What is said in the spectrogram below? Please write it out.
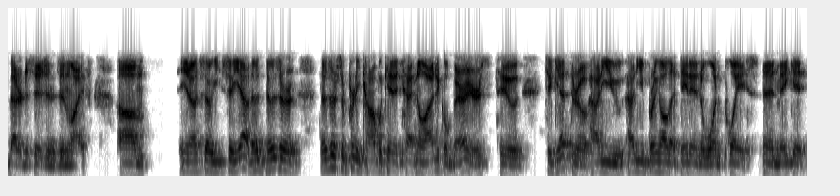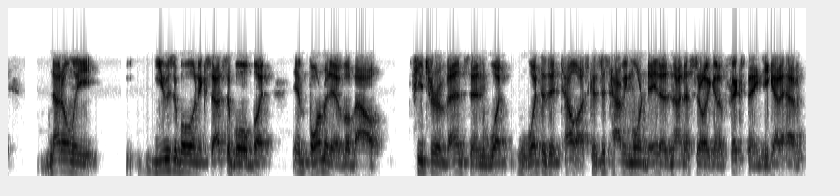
better decisions in life. Um, you know, so so yeah, those, those are those are some pretty complicated technological barriers to to get through. How do you how do you bring all that data into one place and make it not only usable and accessible, but informative about future events and what what does it tell us? Because just having more data is not necessarily going to fix things. You got to have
